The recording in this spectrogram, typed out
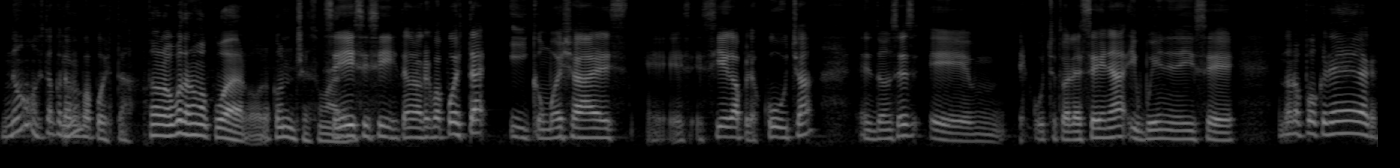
No, están con la ¿No? ropa puesta. No, la puta no me acuerdo, su madre. Sí, sí, sí, está con la ropa puesta y como ella es, es- es ciega pero escucha, entonces eh, escucha toda la escena y y dice, no lo puedo creer,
